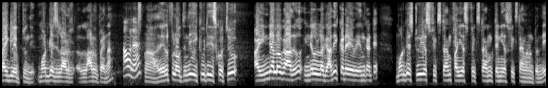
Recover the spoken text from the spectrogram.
పైకి లేపుతుంది. మోర్గేజ్ లాడర్ లాడర్ పైన. అవునా? హెల్ప్ఫుల్ అవుతుంది. ఈక్విటీ తీసుకోవచ్చు. ఆ ఇండియాలో కాదు ఇండియాలో కాదు ఇక్కడ ఎందుకంటే mortgage two years fix time five years fix time ten years fix time అని ఉంటుంది.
